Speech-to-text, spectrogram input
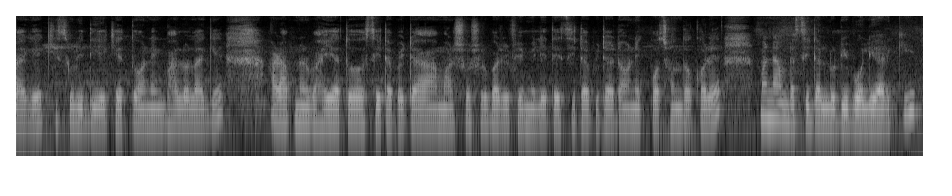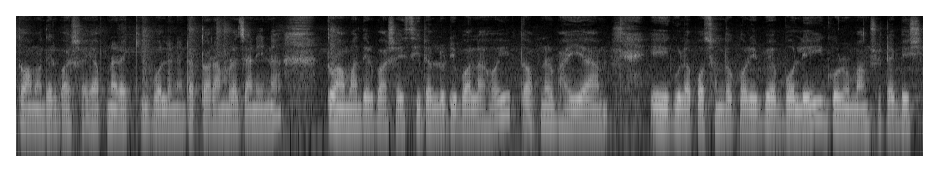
লাগে, খিচুড়ি দিয়ে খেতে অনেক ভালো লাগে। আর আপনার ভাইয়া তো সিটা পিঠা, আমার শ্বশুরবাড়ির ফ্যামিলিতে সিটা পিঠাটা অনেক পছন্দ করে। মানে আমরা সিডার লুডি বলি আর কি। তো আমাদের বাসায়, আপনারা কি বলেন এটা তো আর আমরা জানি না। তো আমাদের বাসায় সিডার লুডি বলা হয়। তো আপনার ভাইয়া এইগুলা পছন্দ করে বলেই গরুর মাংসটা বেশি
